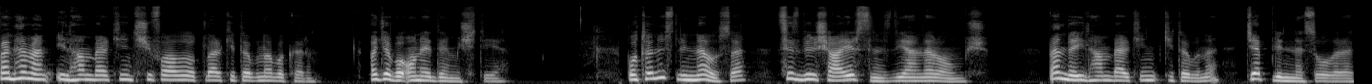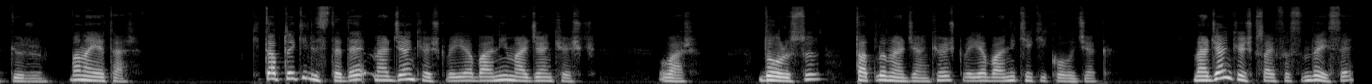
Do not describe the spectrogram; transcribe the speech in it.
ben hemen İlhan Berk'in Şifalı Otlar kitabına bakarım. Acaba o ne demiş diye. Botanist Linnaeus'a siz bir şairsiniz diyenler olmuş. Ben de İlhan Berk'in kitabını cep linnesi olarak görürüm. Bana yeter. Kitaptaki listede mercan köşk ve yabani mercan köşk var. Doğrusu tatlı mercan köşk ve yabani kekik olacak. Mercan köşk sayfasında ise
